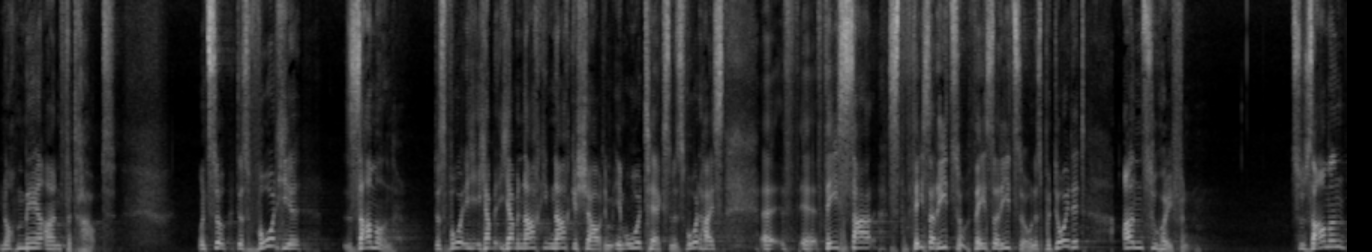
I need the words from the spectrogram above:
noch mehr anvertraut. Und so das Wort hier sammeln, das Wort, ich, ich habe, ich habe nach, nachgeschaut im, im, Urtext und das Wort heißt äh, äh, Thesar, Thesarizo, Thesarizo und es bedeutet anzuhäufen. Zusammen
